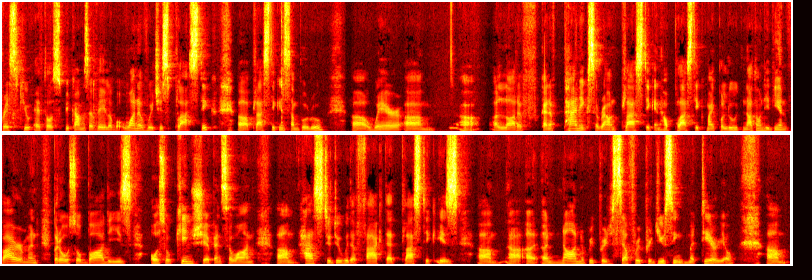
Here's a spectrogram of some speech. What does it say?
rescue ethos becomes available. One of which is plastic, uh, plastic in Samburu, uh, where um, uh, a lot of kind of panics around plastic and how plastic might pollute not only the environment but also bodies, also kinship, and so on, um, has to do with the fact that plastic is um, a, a non self reproducing material um,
